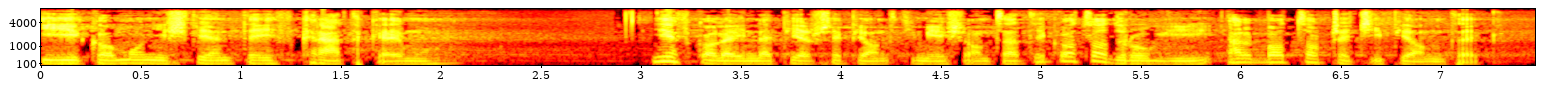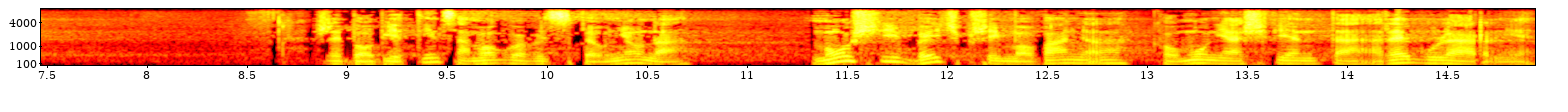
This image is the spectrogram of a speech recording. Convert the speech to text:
i komunii świętej w kratkę, nie w kolejne pierwsze piątki miesiąca, tylko co drugi albo co trzeci piątek. Żeby obietnica mogła być spełniona, musi być przyjmowana komunia święta regularnie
